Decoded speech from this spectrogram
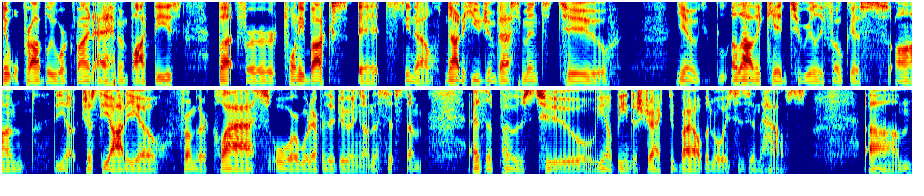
It will probably work fine. I haven't bought these, but for 20 bucks, it's, you know, not a huge investment to, you know, allow the kid to really focus on, you know, just the audio from their class or whatever they're doing on the system, as opposed to, you know, being distracted by all the noises in the house um,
